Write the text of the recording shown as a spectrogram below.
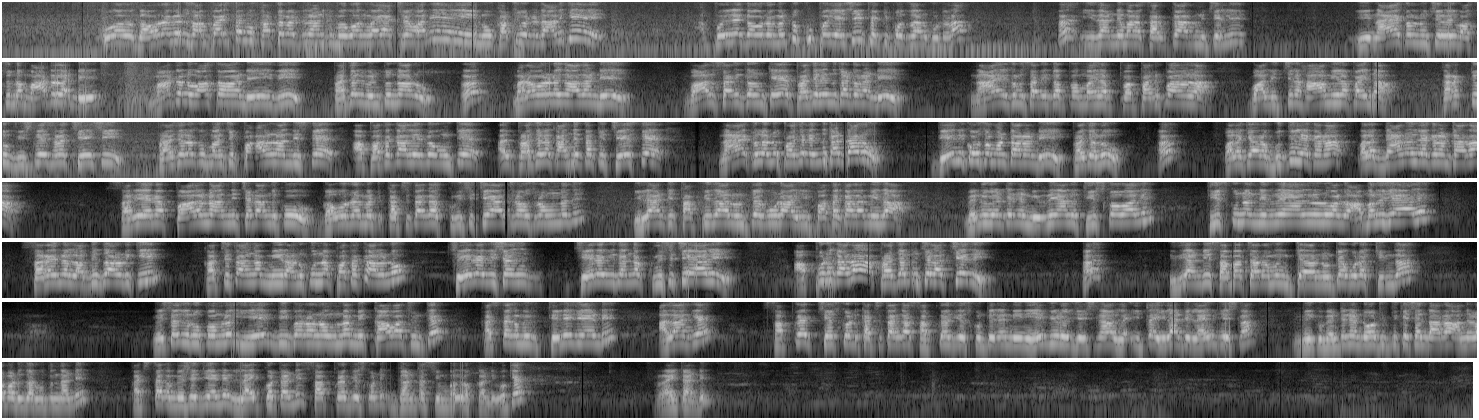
ఓ గవర్నమెంట్ సంపాదిస్తే నువ్వు ఖర్చు పెట్టడానికి మొగోని పోయి వచ్చినావు అని నువ్వు ఖర్చు పెట్టడానికి పోయిన గవర్నమెంట్ కుప్ప చేసి పెట్టిపోతుంది అనుకుంటారా ఇదండి మన సర్కారు నుంచి వెళ్ళి ఈ నాయకుల నుంచి వెళ్ళి వస్తున్న మాటలండి. మాటలు వాస్తవం అండి ఇది. ప్రజలు వింటున్నారు. మనవరణం కాదండి. వాళ్ళు సరిగ్గా ఉంటే ప్రజలు ఎందుకు అంటారండి? నాయకులు సరిగ్గా పరిపాలన వాళ్ళు ఇచ్చిన హామీల పైన కరెక్ట్ విశ్లేషణ చేసి ప్రజలకు మంచి పాలన అందిస్తే ఆ పథకాలు ఏవో ఉంటే అవి ప్రజలకు అందేటట్టు చేస్తే నాయకులను ప్రజలు ఎందుకు అంటారు దేనికోసం అంటారండి ప్రజలు? వాళ్ళకి ఏమైనా బుద్ధి లేకనా? వాళ్ళ జ్ఞానం లేకనంటారా సరైన పాలన అందించడానికి గవర్నమెంట్ ఖచ్చితంగా కృషి చేయాల్సిన అవసరం ఉన్నది. ఇలాంటి తప్పిదాలు ఉంటే కూడా ఈ పథకాల మీద వెను వెంటనే నిర్ణయాలు తీసుకోవాలి. తీసుకున్న నిర్ణయాలను వాళ్ళు అమలు చేయాలి. సరైన లబ్ధిదారుడికి ఖచ్చితంగా మీరు అనుకున్న పథకాలను చేరే విషయం చేరే విధంగా కృషి చేయాలి. అప్పుడు కదా ప్రజల నుంచి వచ్చేది. ఇది అండి సమాచారము. ఇంకేదన్నా ఉంటే కూడా కింద మెసేజ్ రూపంలో ఏ వివరణ ఉన్నా మీకు కావాల్సి ఉంటే ఖచ్చితంగా మీరు తెలియజేయండి. అలాగే సబ్స్క్రైబ్ చేసుకోండి ఖచ్చితంగా సబ్స్క్రైబ్ చేసుకుంటేనే నేను ఏ వీడియో చేసినా ఇట్లా ఇలాంటి లైవ్ చేసినా మీకు వెంటనే నోటిఫికేషన్ ద్వారా అందడం అంటూ జరుగుతుందండి. ఖచ్చితంగా మెసేజ్ చేయండి లైక్ కొట్టండి సబ్స్క్రైబ్ చేసుకోండి గంట సింబల్ నొక్కండి ఓకే? రైట్ అండి.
